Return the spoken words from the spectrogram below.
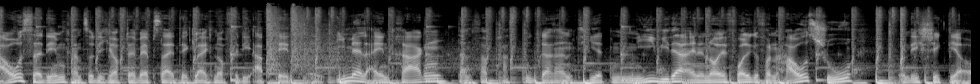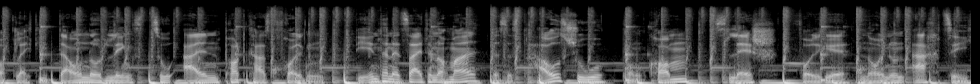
Außerdem kannst du dich auf der Webseite gleich noch für die Updates per E-Mail eintragen. Dann verpasst du garantiert nie wieder eine neue Folge von Hausschuh. Und ich schicke dir auch gleich die Download-Links zu allen Podcast-Folgen. Die Internetseite nochmal, das ist hausschuh.com slash Folge 89.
